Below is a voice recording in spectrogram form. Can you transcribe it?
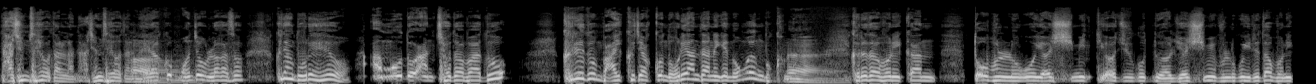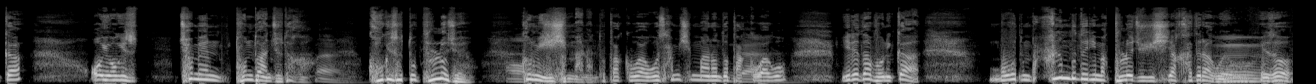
나 좀 세워달라, 나 좀 세워달라. 아. 해갖고 먼저 올라가서 그냥 노래해요. 아무도 안 쳐다봐도 그래도 마이크 잡고 노래한다는 게 너무 행복한 거예요. 네. 그러다 보니까 또 부르고 열심히 또 열심히 부르고 이러다 보니까 어 여기서 처음엔 돈도 안 주다가 네. 거기서 또 불러줘요. 어. 그럼 20만 원도 받고 가고 30만 원도 받고 네. 가고 이러다 보니까 모든 많은 분들이 막 불러주기 시작하더라고요. 음. 그래서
